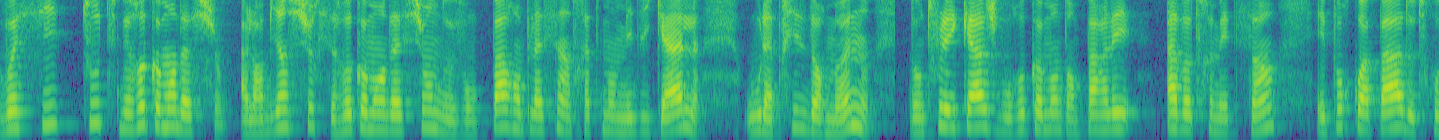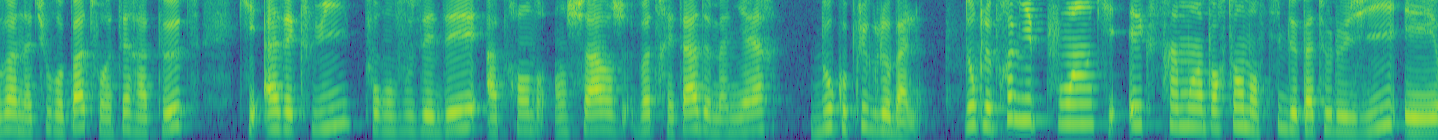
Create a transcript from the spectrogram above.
voici toutes mes recommandations. Alors bien sûr, ces recommandations ne vont pas remplacer un traitement médical ou la prise d'hormones. Dans tous les cas, je vous recommande d'en parler à votre médecin et pourquoi pas de trouver un naturopathe ou un thérapeute qui, avec lui, pourront vous aider à prendre en charge votre état de manière beaucoup plus globale. Donc le premier point qui est extrêmement important dans ce type de pathologie et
